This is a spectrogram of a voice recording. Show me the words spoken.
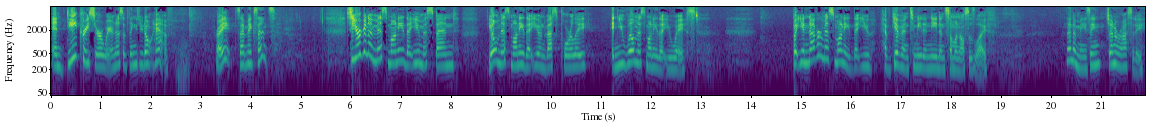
and decrease your awareness of things you don't have. Right? Does that make sense? So you're going to miss money that you misspend You'll miss money that you invest poorly, and you will miss money that you waste. But you never miss money that you have given to meet a need in someone else's life. That amazing? Generosity.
